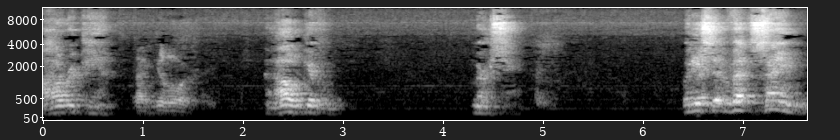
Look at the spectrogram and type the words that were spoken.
I'll repent Thank you, Lord. and I'll give them mercy. But he said, that same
